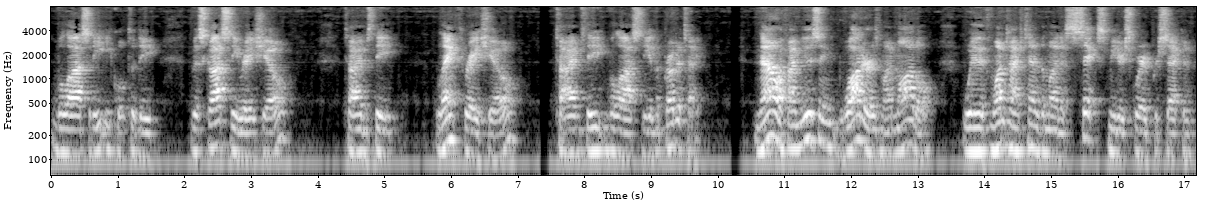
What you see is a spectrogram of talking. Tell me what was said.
velocity equal to the viscosity ratio times the length ratio times the velocity in the prototype. Now if I'm using water as my model with 1 times 10 to the minus 6 meters squared per second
